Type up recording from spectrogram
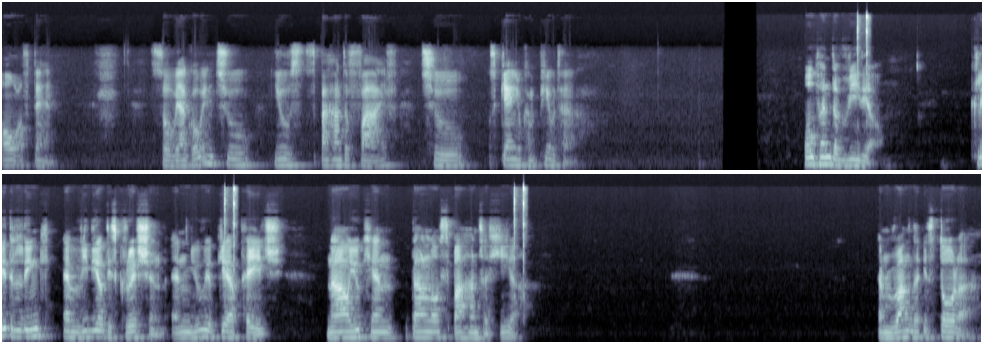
all of them. So we are going to use SpyHunter 5 to scan your computer. Open the video. Click the link and video description and you will get a page. Now you can download SpyHunter here. And run the installer.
